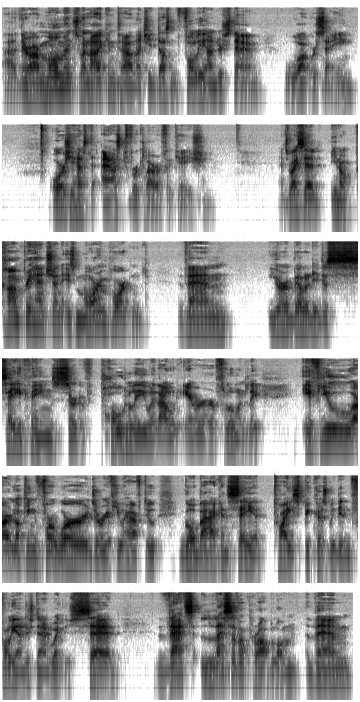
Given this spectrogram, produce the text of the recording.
Uh, there are moments when I can tell that she doesn't fully understand what we're saying, or she has to ask for clarification. And so I said, you know, comprehension is more important than your ability to say things sort of totally without error fluently. If you are looking for words or if you have to go back and say it twice because we didn't fully understand what you said, that's less of a problem than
